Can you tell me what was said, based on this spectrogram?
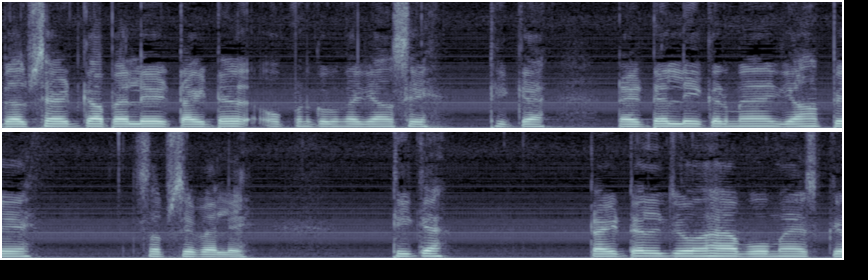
वेबसाइट का पहले टाइटल ओपन करूँगा यहाँ से, ठीक है? टाइटल लेकर मैं यहाँ पे सबसे पहले, ठीक है? टाइटल जो है वो मैं इसके,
